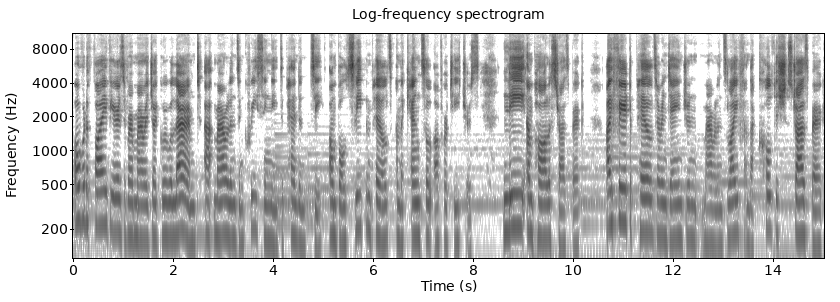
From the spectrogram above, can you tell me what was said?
Over the five years of our marriage, I grew alarmed at Marilyn's increasingly dependency on both sleeping pills and the counsel of her teachers, Lee and Paula Strasberg. I feared the pills are endangering Marilyn's life and that cultish Strasberg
